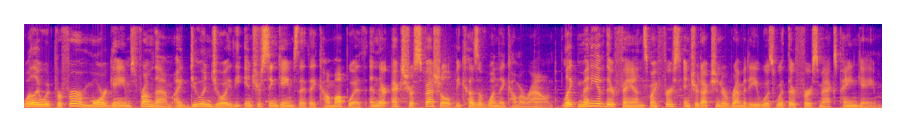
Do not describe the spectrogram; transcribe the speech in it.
While I would prefer more games from them, I do enjoy the interesting games that they come up with, and they're extra special because of when they come around. Like many of their fans, my first introduction to Remedy was with their first Max Payne game.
